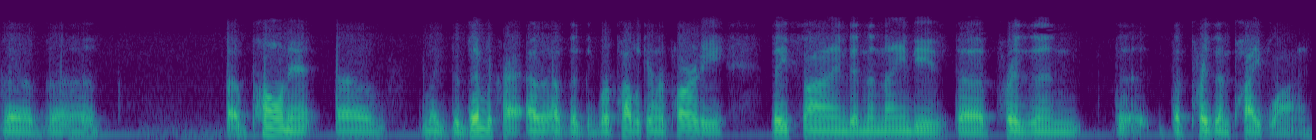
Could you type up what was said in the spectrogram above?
the the opponent of like the Democrat of, of the Republican Party, they signed in the 90s the prison the the prison pipeline.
